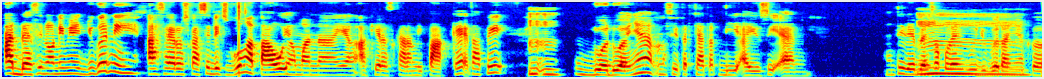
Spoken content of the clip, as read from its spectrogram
ada sinonimnya juga nih, Aceros cassidix. Gue nggak tahu yang mana yang akhirnya sekarang dipakai, tapi Mm-mm. dua-duanya masih tercatat di IUCN. Nanti deh besok deh gue juga Hmm. tanya ke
